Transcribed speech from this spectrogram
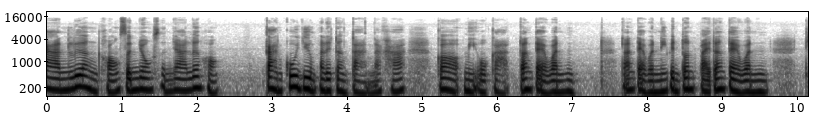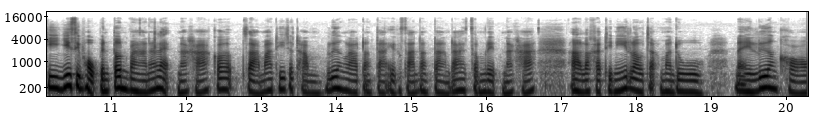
การณ์เรื่องของสัญญงสัญญาเรื่องของ การกู้ยืมอะไรต่างๆนะคะ ก็มีโอกาสตั้งแต่วันตั้งแต่วันนี้เป็นต้นไปตั้งแต่วันที่ 26 เป็นต้นมานั่นแหละนะคะ ก็สามารถที่จะทำเรื่องราวต่างๆ เอกสารต่างๆ ได้สำเร็จนะคะเอาละค่ะทีนี้เราจะมาดูในเรื่องของ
